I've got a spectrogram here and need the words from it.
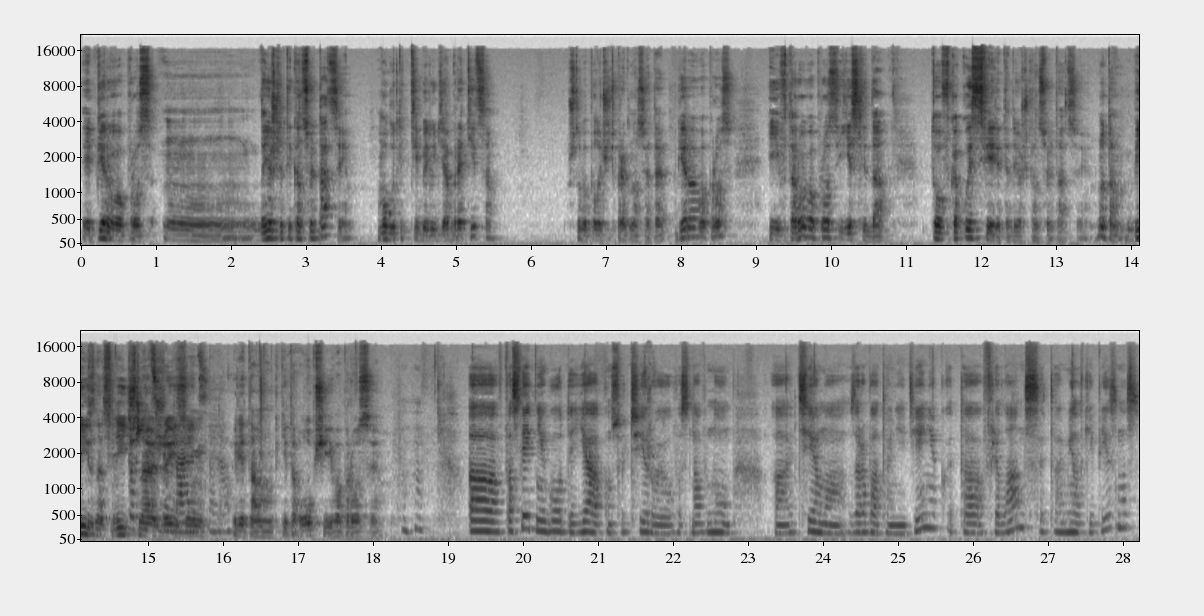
э, Первый вопрос. Даешь ли ты консультации? Могут ли к тебе люди обратиться, чтобы получить прогноз? Это первый вопрос. И второй вопрос, если да, то в какой сфере ты даешь консультации? Ну, там, бизнес, То, личная тебе жизнь, нравится, да. или там какие-то общие вопросы. А, В последние годы я консультирую в основном а, тема зарабатывания денег. Это фриланс, это мелкий бизнес.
